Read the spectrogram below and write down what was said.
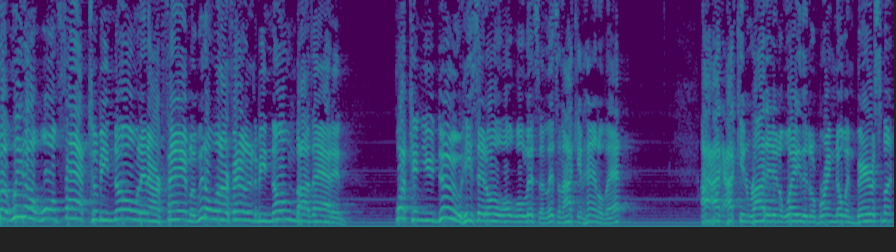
But we don't want that to be known in our family. We don't want our family to be known by that. And what can you do? He said, Oh, oh, well, listen, listen, I can handle that. I, I, I can write it in a way that'll bring no embarrassment.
